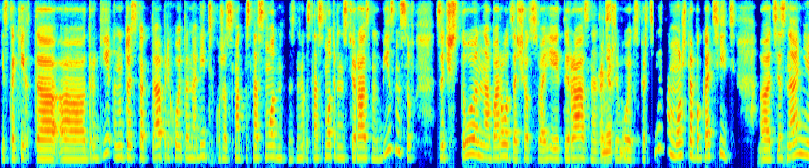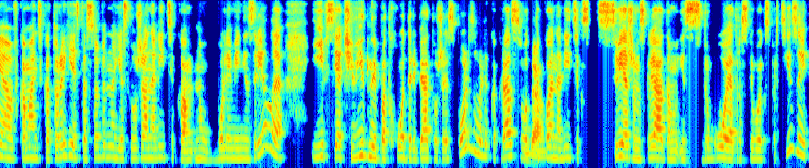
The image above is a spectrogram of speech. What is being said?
из каких-то э, других, ну, то есть, когда приходит аналитик уже с, насмотр, с насмотренностью разных бизнесов, зачастую, наоборот, за счет своей этой разной отраслевой экспертизы может обогатить э, те знания в команде, которые есть, особенно если уже аналитика, ну, более-менее зрелая, и все очевидные подходы ребята уже использовали, как раз вот да. такой аналитик с свежим взглядом и с другой отраслевой экспертизой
